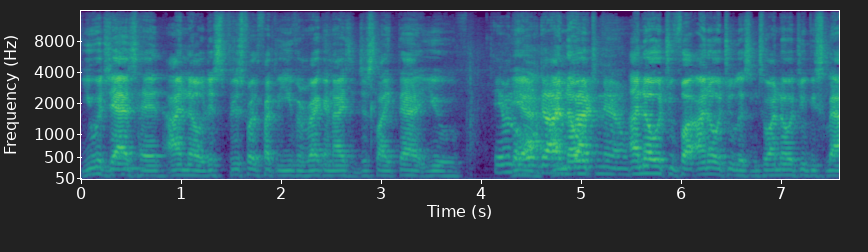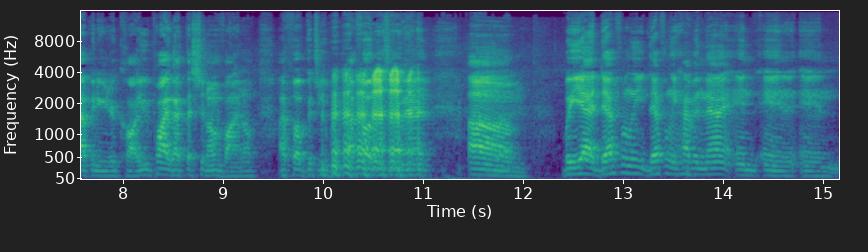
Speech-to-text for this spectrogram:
you a jazz head. I know, just just for the fact that you even recognize it, just like that, you. Even the Yeah, old guy I know back what- knew. I know what you fu- I know what you listen to. I know what you be slapping in your car. You probably got that shit on vinyl. I fuck with you. I fuck with you, man. Um, but yeah, definitely, definitely having that and and and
